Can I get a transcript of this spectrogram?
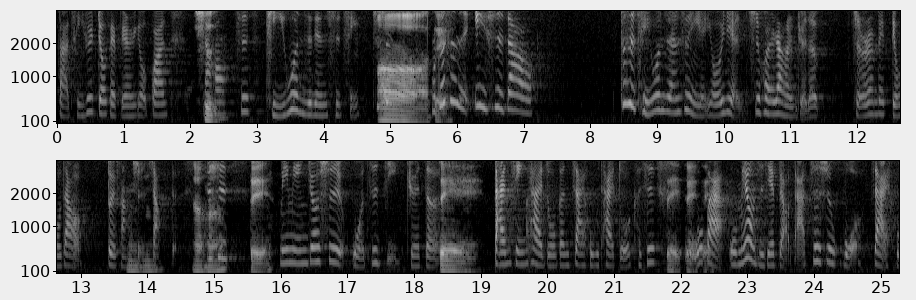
把情绪丢给别人有关，然后是提问这件事情，就是我就是意识到。就是提问这件事情，也有一点是会让人觉得责任被丢到对方身上的，就是对，明明就是我自己觉得对担心太多跟在乎太多，可是对对，我把我没有直接表达这是我在乎，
